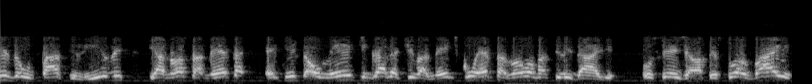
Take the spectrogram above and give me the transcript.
utilizam o passe livre e a nossa meta é que isso aumente gradativamente com essa nova facilidade. Ou seja, a pessoa vai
